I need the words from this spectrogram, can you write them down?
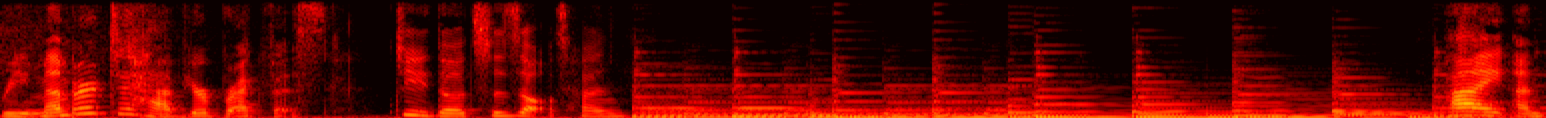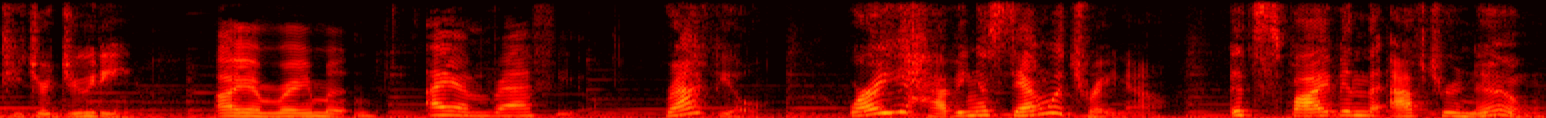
remember to have your breakfast，记得吃早餐。Hi, I'm teacher Judy. I am Raymond. I am Rafael. Rafael, why are you having a sandwich right now? It's 5 in the afternoon.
